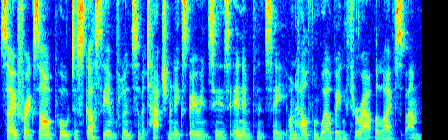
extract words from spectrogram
So, for example, discuss the influence of attachment experiences in infancy on health and well-being throughout the lifespan.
